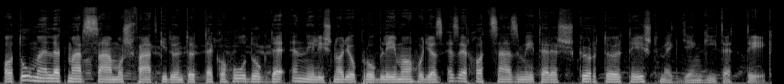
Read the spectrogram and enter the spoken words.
A tó mellett már számos fát kidöntöttek a hódok, de ennél is nagyobb probléma, hogy az 1600 méteres körtöltést meggyengítették.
